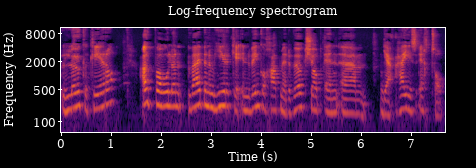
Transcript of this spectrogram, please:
leuke kerel. Uit Polen. Wij hebben hem hier een keer in de winkel gehad met de workshop. En um, ja, hij is echt top.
